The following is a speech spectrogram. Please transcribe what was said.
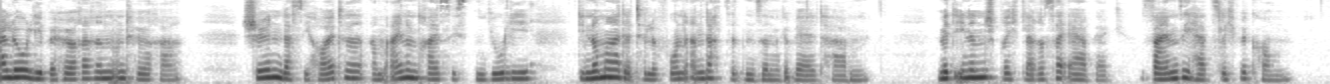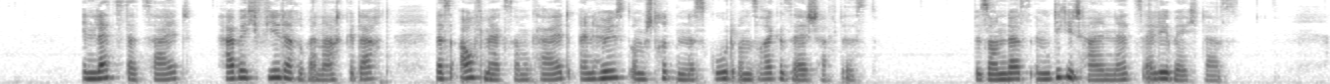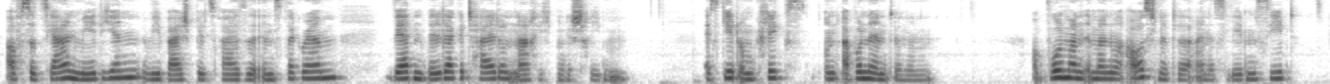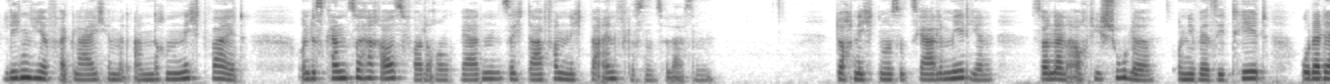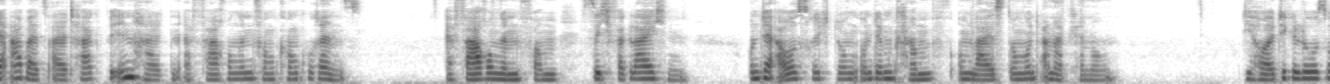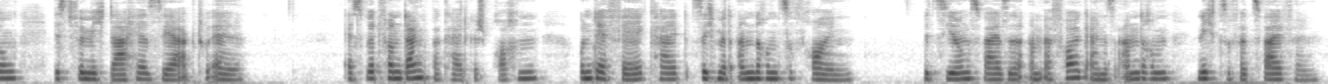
Hallo, liebe Hörerinnen und Hörer. Schön, dass Sie heute am 31. Juli die Nummer der Telefonandacht Sittensinn gewählt haben. Mit Ihnen spricht Larissa Erbeck. Seien Sie herzlich willkommen. In letzter Zeit habe ich viel darüber nachgedacht, dass Aufmerksamkeit ein höchst umstrittenes Gut unserer Gesellschaft ist. Besonders im digitalen Netz erlebe ich das. Auf sozialen Medien wie beispielsweise Instagram werden Bilder geteilt und Nachrichten geschrieben. Es geht um Klicks und Abonnentinnen. Obwohl man immer nur Ausschnitte eines Lebens sieht, liegen hier Vergleiche mit anderen nicht weit, und es kann zur Herausforderung werden, sich davon nicht beeinflussen zu lassen. Doch nicht nur soziale Medien, sondern auch die Schule, Universität oder der Arbeitsalltag beinhalten Erfahrungen von Konkurrenz, Erfahrungen vom sich vergleichen und der Ausrichtung und dem Kampf um Leistung und Anerkennung. Die heutige Losung ist für mich daher sehr aktuell. Es wird von Dankbarkeit gesprochen und der Fähigkeit, sich mit anderen zu freuen, beziehungsweise am Erfolg eines anderen nicht zu verzweifeln.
